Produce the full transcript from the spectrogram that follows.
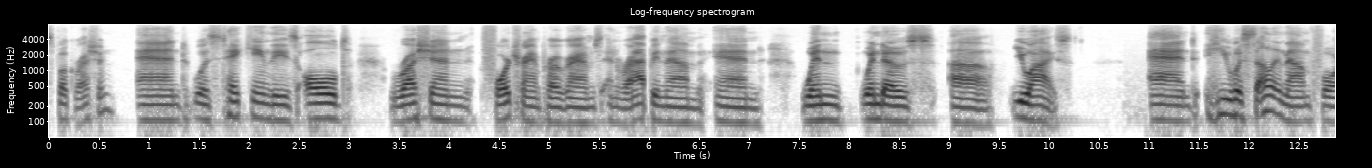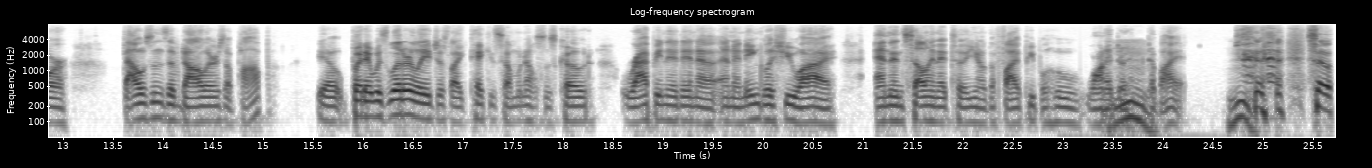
spoke Russian and was taking these old Russian Fortran programs and wrapping them in win- Windows uh, UIs, and he was selling them for thousands of dollars a pop. You know, but it was literally just like taking someone else's code, wrapping it in a in an English UI, and then selling it to you know the five people who wanted to, Mm. to buy it. Mm. so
